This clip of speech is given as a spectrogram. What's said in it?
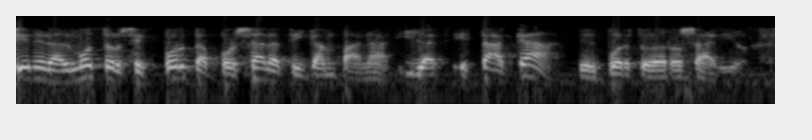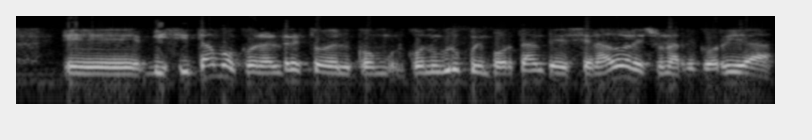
General Motors se exporta por Zárate y Campana y la, está acá del puerto de Rosario. Eh, visitamos con el resto del con, un grupo importante de senadores una recorrida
